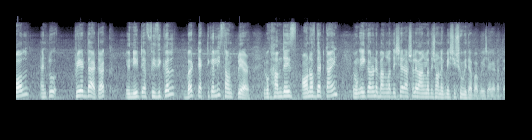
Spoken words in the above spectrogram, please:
ball and to create the attack you need a physical but tactically sound player এবং Hamza is one of that kind এবং এই কারণে বাংলাদেশের আসলে বাংলাদেশ অনেক বেশি সুবিধা পাবে ওই জায়গাটাতে।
